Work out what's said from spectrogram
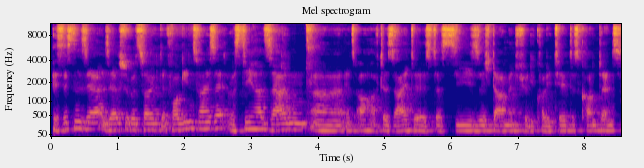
Es ist eine sehr selbstüberzeugte Vorgehensweise. Was die halt sagen, äh, jetzt auch auf der Seite, ist, dass sie sich damit für die Qualität des Contents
